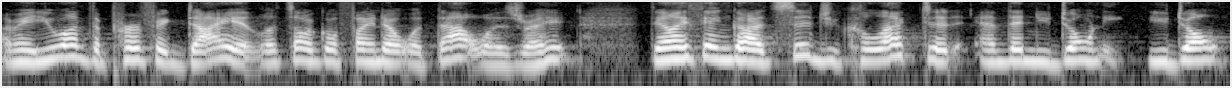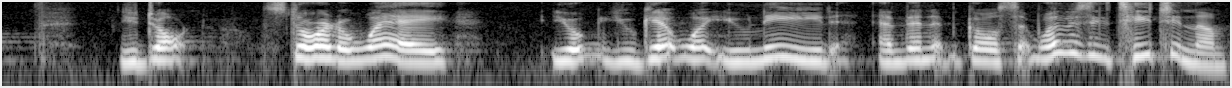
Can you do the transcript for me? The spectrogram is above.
I mean, you want the perfect diet. Let's all go find out what that was, right? The only thing God said, you collect it, and then you don't, you don't, you don't store it away you, you get what you need, and then it goes. What was he teaching them?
